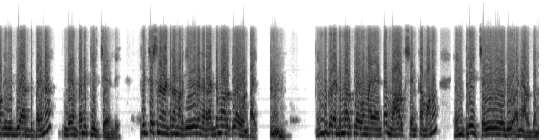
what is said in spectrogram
ఒక విద్యార్థి పైన నేమ్ పైన క్లిక్ చేయండి. క్లిక్ చేసిన వెంటనే మనకి ఈ విధంగా రెడ్ మార్క్లో ఉంటాయి. ఎందుకు రెడ్ మార్క్లో ఉన్నాయి అంటే మార్క్స్ ఇంకా మనం ఎంట్రీ చేయలేదు అని అర్థం.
